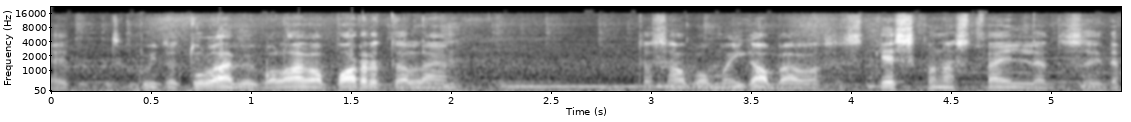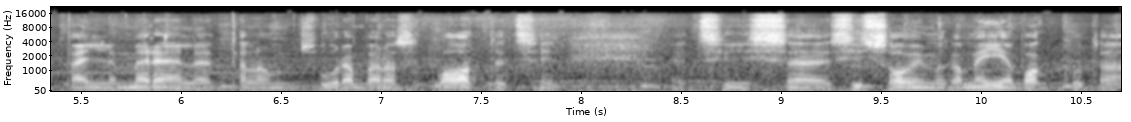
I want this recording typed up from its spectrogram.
et kui ta tuleb juba laeva pardale, ta saab oma igapäevasest keskkonnast välja, ta sõidab välja merele, tal on suurepärased vaated siin, et siis, siis soovime ka meie pakkuda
